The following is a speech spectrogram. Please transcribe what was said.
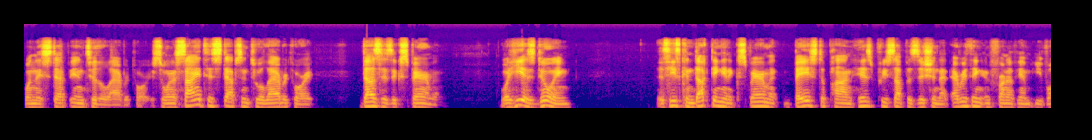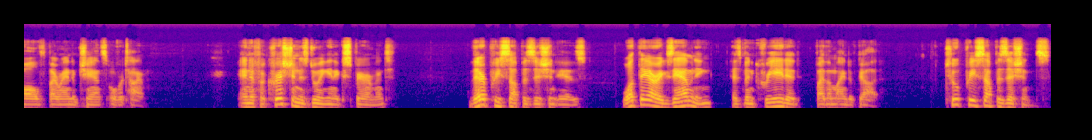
when they step into the laboratory. So when a scientist steps into a laboratory, does his experiment, what he is doing is he's conducting an experiment based upon his presupposition that everything in front of him evolves by random chance over time. And if a Christian is doing an experiment, their presupposition is what they are examining has been created by the mind of God. Two presuppositions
